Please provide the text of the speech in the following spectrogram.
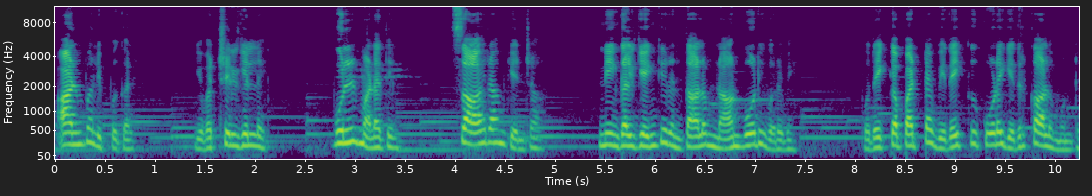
அன்பளிப்புகள் இவற்றில் இல்லை. உள் மனதில் சாய்ராம் என்றால் நீங்கள் எங்கிருந்தாலும் நான் ஓடி வருவேன். புதைக்கப்பட்ட விதைக்கு கூட எதிர்காலம் உண்டு.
